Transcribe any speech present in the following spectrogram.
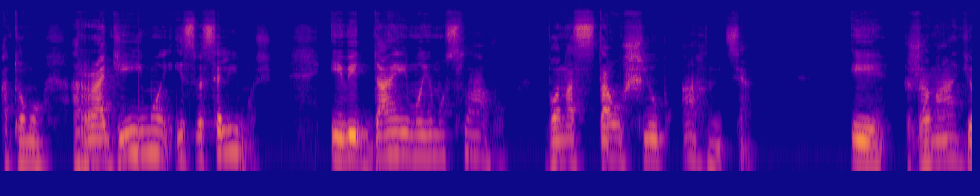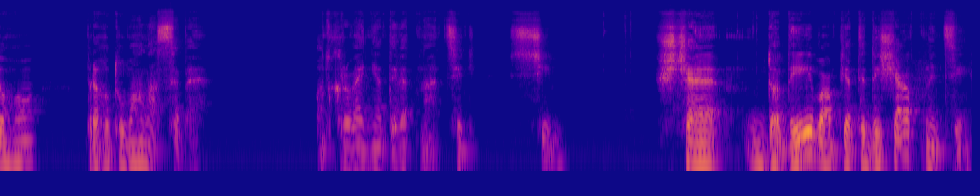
а тому радіймо і звеселімось, і віддаємо йому славу, бо настав шлюб агнця, і жона його приготувала себе. Откровення 19, 7. Ще до дива п'ятидесятниці,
